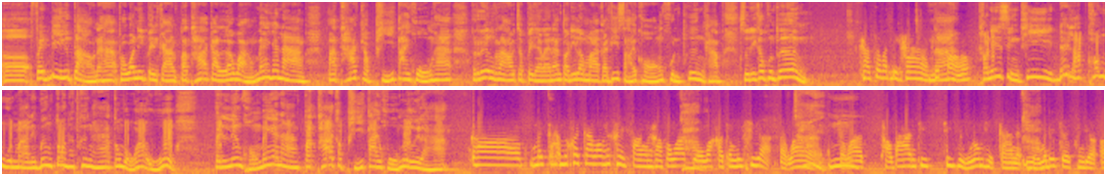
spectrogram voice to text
เอ่อเฟดดี้หรือเปล่านะฮะเพราะว่านี่เป็นการประทะกันระหว่างแม่ย่านางประทะกับผีตายโหงฮะเรื่องราวจะเป็นอย่างไรนั้นตอนนี้เรามากันที่สายของคุณพึ่งครับ สวัสดีครับคุณพึ่งค่ะสวัสดีค่ะพี่นะป๋องคราวนี้สิ่งที่ได้รับข้อมูลมาในเบื้องต้นนะพึ่งฮะต้องบอกว่าโอ้โหเป็นเรื่องของแม่ย่านางปะทะกับผีตายโหงเลยเหรอฮะ ก็ไม่กล้าไม่ค่อยกล้าเล่าให้ใครฟังนะคะ เพราะว่าครับกลัวว่าเขาจะไม่เชื่อ แต่ว่า ใช่อืมแต่ว่าชาวบ้านที่ที่อยู่ร่วมเหตุการณ์เนี่ยครับ หนูไม่ได้เจอคนเดียวเอ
